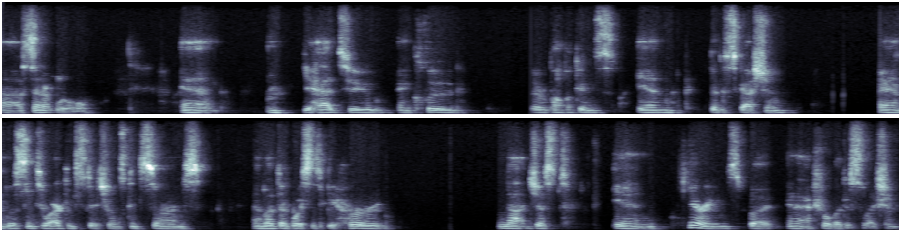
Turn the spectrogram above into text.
uh, Senate rule and you had to include the Republicans in the discussion and listen to our constituents' concerns and let their voices be heard, not just in hearings, but in actual legislation.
